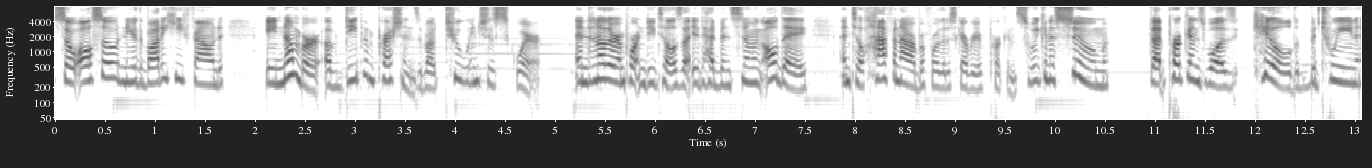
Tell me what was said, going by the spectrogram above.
So, also near the body, he found a number of deep impressions about two inches square. And another important detail is that it had been snowing all day until half an hour before the discovery of Perkins. So we can assume that Perkins was killed between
